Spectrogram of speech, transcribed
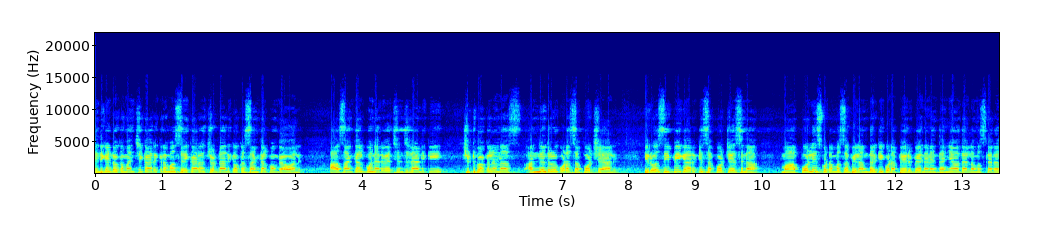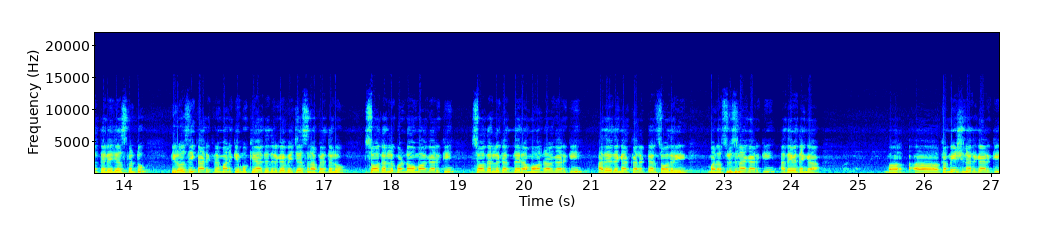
ఎందుకంటే ఒక మంచి కార్యక్రమం శ్రీకారం చూడడానికి ఒక సంకల్పం కావాలి. ఆ సంకల్పం నెరవేర్చించడానికి చుట్టుపక్కల ఉన్న అందరూ కూడా సపోర్ట్ చేయాలి. ఈరోజు సిపి గారికి సపోర్ట్ చేసిన మా పోలీస్ కుటుంబ సభ్యులందరికీ కూడా పేరు పేరున నేను ధన్యవాదాలు నమస్కారాలు తెలియజేసుకుంటూ ఈరోజు ఈ కార్యక్రమానికి ముఖ్య అతిథులుగా విచ్చేసిన పెద్దలు సోదరులు బండవమ్మ గారికి సోదరులు గద్దె రామ్మోహన్ రావు గారికి అదేవిధంగా కలెక్టర్ సోదరి మన సృజన గారికి అదేవిధంగా కమిషనర్ గారికి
